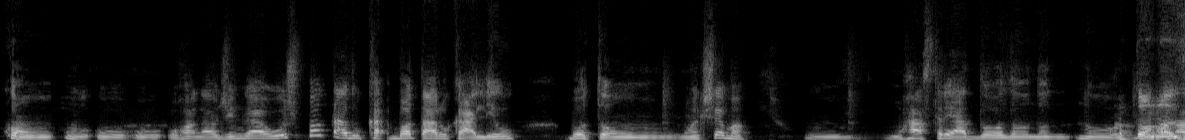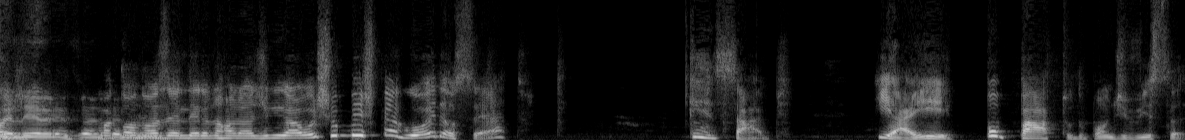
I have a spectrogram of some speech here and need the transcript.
com o, o, o, Ronaldinho Gaúcho, botaram, botaram o Calil, botou um. Como é que chama? Um, um rastreador no. no, no Uma no tornozeleira entrando uma tornozeleira no Ronaldinho Gaúcho, o bicho pegou e deu certo. Quem sabe? E aí, pro Pato, do ponto de vista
